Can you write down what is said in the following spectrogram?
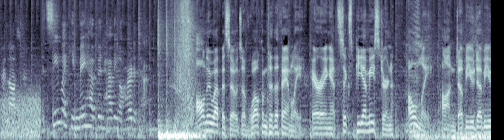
I lost her. It seemed like he may have been having a heart attack. All new episodes of Welcome to the Family airing at 6 p.m. Eastern only on www.boa.tv.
